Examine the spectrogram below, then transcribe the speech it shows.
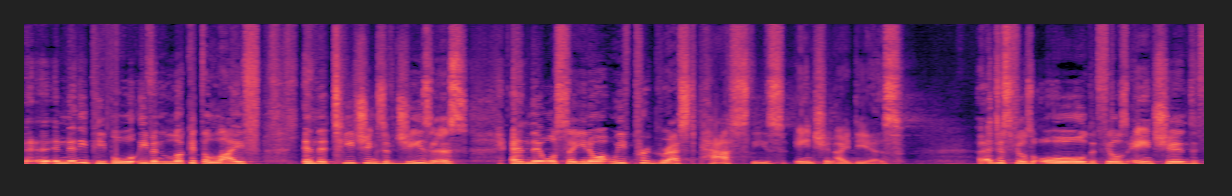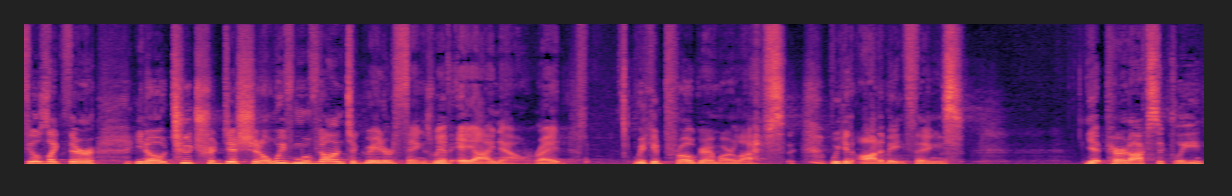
And many people will even look at the life and the teachings of Jesus and they will say, you know what, we've progressed past these ancient ideas. It just feels old. It feels ancient. It feels like they're, you know, too traditional. We've moved on to greater things. We have AI now, right? We can program our lives. we can automate things. Yet paradoxically,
